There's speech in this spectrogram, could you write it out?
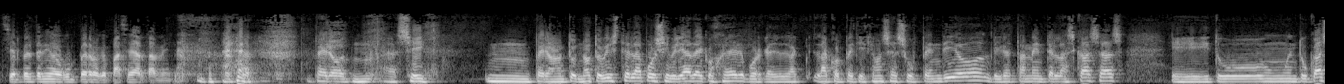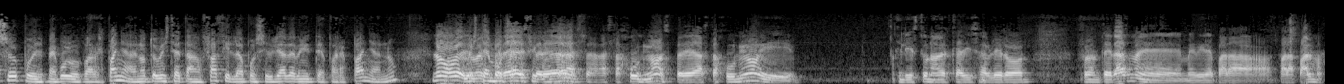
siempre he tenido algún perro que pasear también. Pero sí, Mm, pero no, no, tuviste la posibilidad de coger porque la, la, competición se suspendió directamente en las casas y tú en tu caso pues me vuelvo para España no tuviste tan fácil la posibilidad de venirte para España ¿no? no yo me esperé, esperé hasta, hasta, junio esperé hasta junio y, y, listo una vez que allí se abrieron fronteras me, me vine para, para Palma.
